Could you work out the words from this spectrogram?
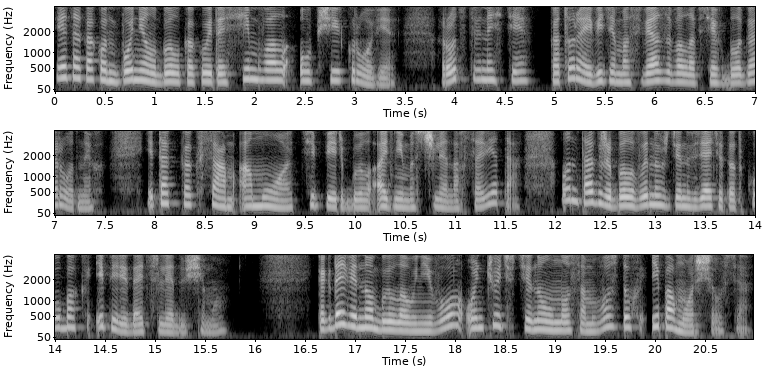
Это, как он понял, был какой-то символ общей крови, родственности, которая, видимо, связывала всех благородных. И так как сам Амоа теперь был одним из членов совета, он также был вынужден взять этот кубок и передать следующему. Когда вино было у него, он чуть втянул носом воздух и поморщился.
